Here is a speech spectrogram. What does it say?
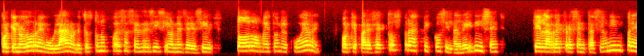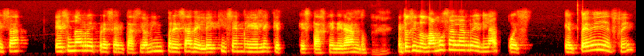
Porque no lo regularon, entonces tú no puedes hacer decisiones de decir, todo lo meto en el QR, porque para efectos prácticos, y la ley dice que la representación impresa es una representación impresa del XML que, que estás generando. Entonces, si nos vamos a la regla, pues el PDF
